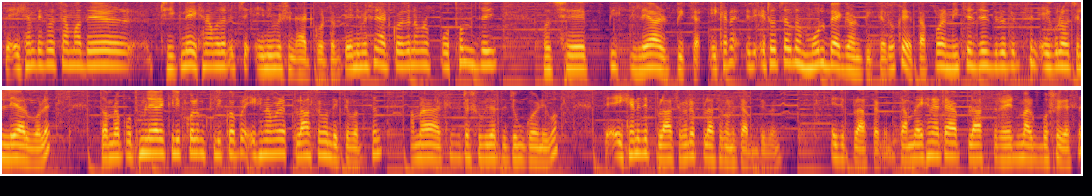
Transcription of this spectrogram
তো এখান থেকে হচ্ছে আমাদের ঠিক নেই, এখানে আমাদের হচ্ছে অ্যানিমেশন অ্যাড করতে হবে। তো অ্যানিমেশন অ্যাড করার জন্য আমরা প্রথম যেই হচ্ছে পিক লেয়ার পিকচার এখানে এটা হচ্ছে আমাদের মূল ব্যাকগ্রাউন্ড পিকচার ওকে তারপরে নিচে যে দুটো দেখতেছেন, এগুলো হচ্ছে লেয়ার বলে। তো আমরা প্রথম লেয়ারে ক্লিক করলাম ক্লিক করার পর এখানে আমরা প্লাস এখন দেখতে পাচ্ছেন। আমরা কিছুটা সুবিধার্থে জুম করে নিব। তো এখানে যে প্লাস এখানে প্লাস এখানে চাপ দেবেন। এই যে প্লাস এখন তো আমরা এখানে একটা প্লাস রেড মার্ক বসে গেছে।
